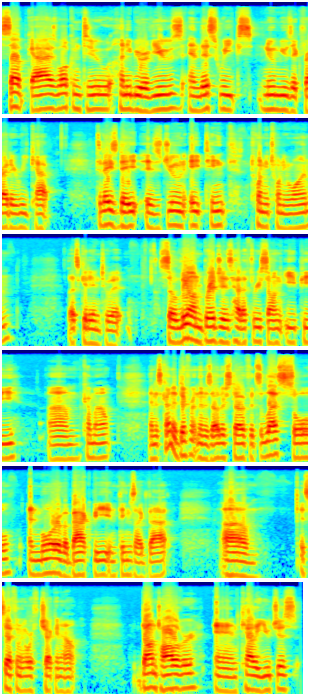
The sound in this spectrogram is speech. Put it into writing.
Sup, guys? Welcome to Honeybee Reviews and this week's New Music Friday recap. Today's date is June 18th, 2021. Let's get into it. So, Leon Bridges had a three song EP um, come out, and it's kind of different than his other stuff. It's less soul and more of a backbeat and things like that. Um, it's definitely worth checking out. Don Toliver and Kali Uchis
